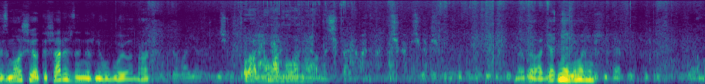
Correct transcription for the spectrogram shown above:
Ти зможеш його, ти шариш за нижню губу його брати? Давай я Ладно, ладно, ладно, ладно, чекай, давай, давай, чекай, чекай. Да, да, я, ні, не можу. А ну,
